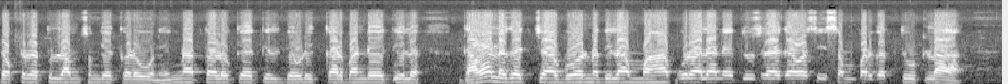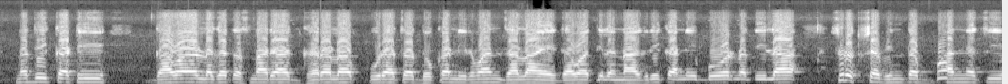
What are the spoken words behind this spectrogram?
डॉक्टर अतुल लामसुंगे कडवून हिंगणा तालुक्यातील देवडी काळबांडे येथील गावालगतच्या बोर नदीला महापूर आल्याने दुसऱ्या गावाशी संपर्क तुटला. नदीकाठी गावालगत असणाऱ्या घराला पुराचा धोका निर्माण झाला आहे. गावातील नागरिकांनी बोर नदीला सुरक्षा भिंत बांधण्याची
